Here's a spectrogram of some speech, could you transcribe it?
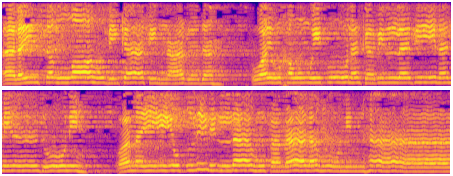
الیس الله بکاف عبده ويخوفونك بالذین من دونه ومن يضلل الله فما له من هاد.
